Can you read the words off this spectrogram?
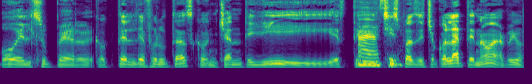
O el super cóctel de frutas con chantilly y este Ah, y sí. chispas de chocolate, ¿no? Arriba.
